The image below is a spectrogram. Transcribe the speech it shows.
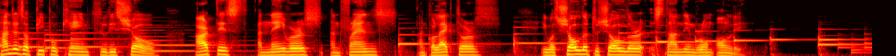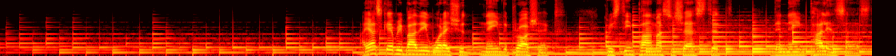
Hundreds of people came to this show artists and neighbors and friends and collectors. It was shoulder to shoulder standing room only. I asked everybody what I should name the project. Christine Palma suggested the name Palimpsest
